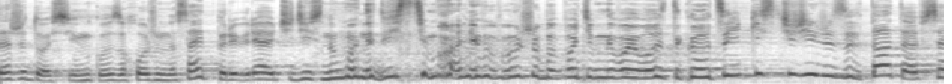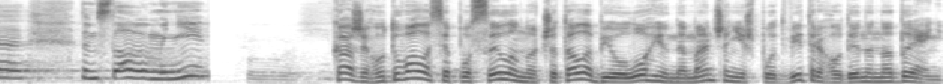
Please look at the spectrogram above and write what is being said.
навіть досі інколи заходжу на сайт, перевіряю, чи дійсно в мене 200 балів, щоб потім не виявилося такого, це якісь чужі результати, а вся там слава мені. Каже, готувалася посилено, читала біологію не менше ніж по 2-3 години на день.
